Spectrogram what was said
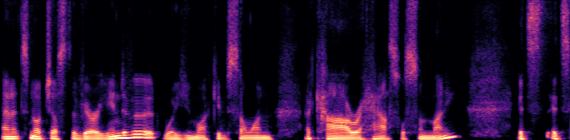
And it's not just the very end of it where you might give someone a car or a house or some money. It's it's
